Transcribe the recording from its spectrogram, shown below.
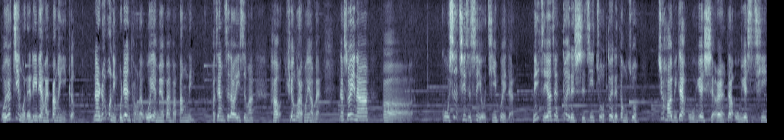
我就尽我的力量来帮一个。那如果你不认同了，我也没有办法帮你。好，这样知道意思吗？好，全国的朋友们，那所以呢，呃，股市其实是有机会的，你只要在对的时机做对的动作，就好比在五月十二到五月十七，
